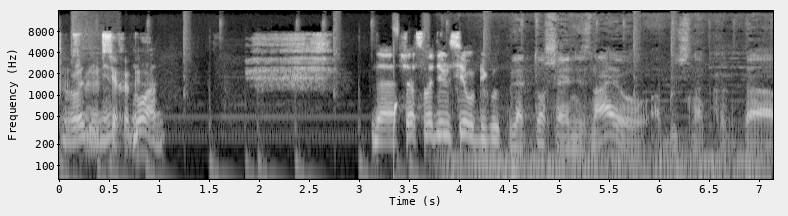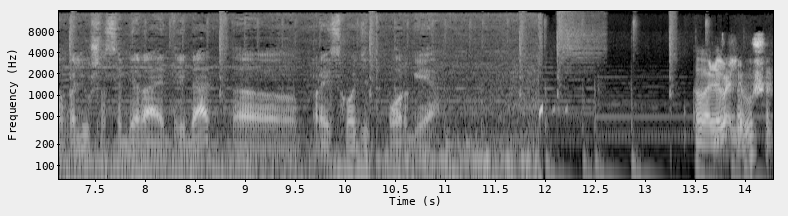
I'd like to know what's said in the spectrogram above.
Вроде всех нет. Ну обидел. ладно. Да, сейчас Вадим все убегут. Блядь, то, что я не знаю, обычно, когда Валюша собирает ребят, э, происходит оргия. Валюша. Валюша.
